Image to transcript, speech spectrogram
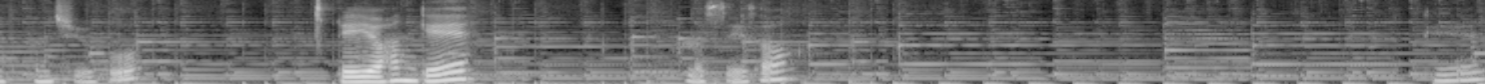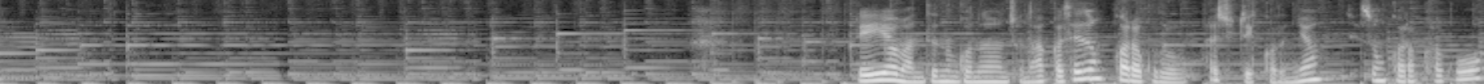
이 부분 지우고 레이어 한 개, 플러스해서 이렇게 레이어 만드는 거는 저는 아까 세 손가락으로 할 수도 있거든요. 세 손가락하고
